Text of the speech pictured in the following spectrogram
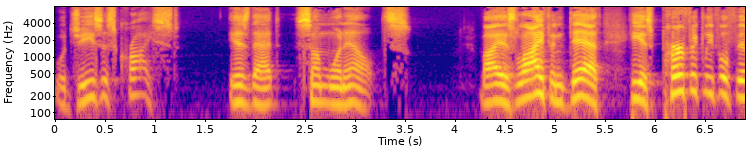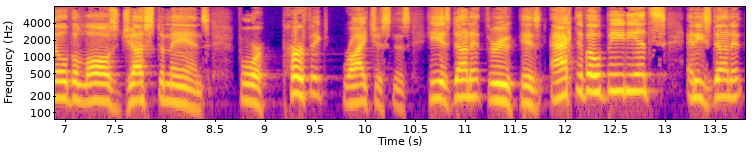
Well, Jesus Christ is that someone else. By his life and death, he has perfectly fulfilled the law's just demands for perfect righteousness. He has done it through his active obedience, and he's done it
